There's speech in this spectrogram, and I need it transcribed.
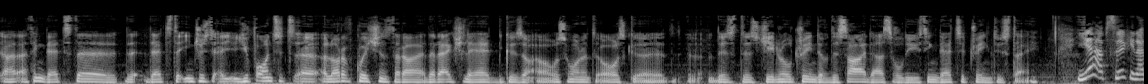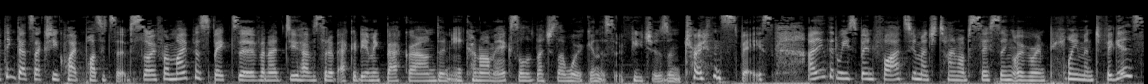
uh, I think that's the, the that's the interest. uh, You've answered uh, a lot of questions that I that I actually had because I also wanted to ask uh, this this general trend of the side hustle. Do you think that's a trend to stay? Yeah, absolutely. And I think that's actually quite positive. So from my perspective, and I do have a sort of academic background in economics, as much as I work in the sort of futures and trends space, I think that we spend far too much time obsessing over employment figures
